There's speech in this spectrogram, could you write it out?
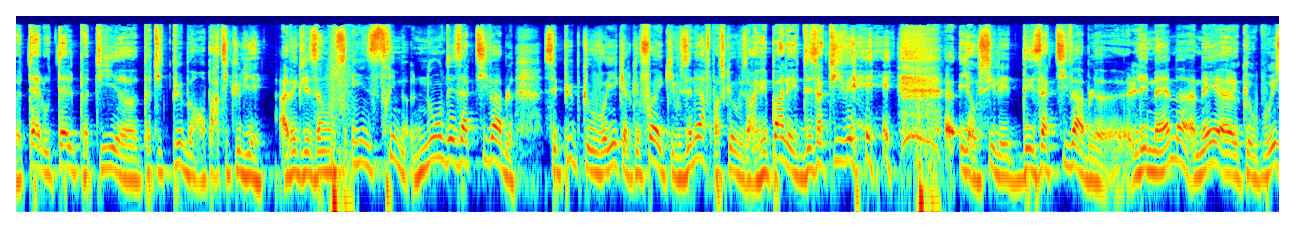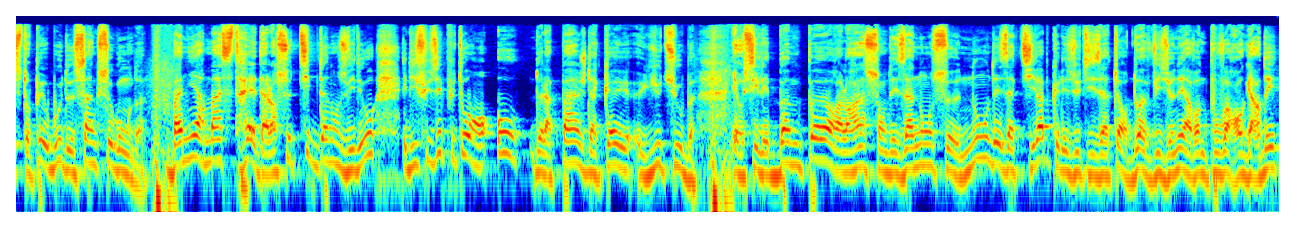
euh, tel ou tel petit, euh, petite pub en particulier. Avec les annonces in-stream non désactivables. Ces pubs que vous voyez quelquefois et qui vous énervent parce que vous n'arrivez pas à les désactiver. Euh, il y a aussi les désactivables, les mêmes, mais que vous pouvez stopper au bout de 5 secondes. Bannière masthead. Alors, ce type d'annonce vidéo est diffusé plutôt en haut de la page d'accueil YouTube. Il y a aussi les bumpers. Alors là, ce sont des annonces non désactivables que les utilisateurs doivent visionner avant de pouvoir regarder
